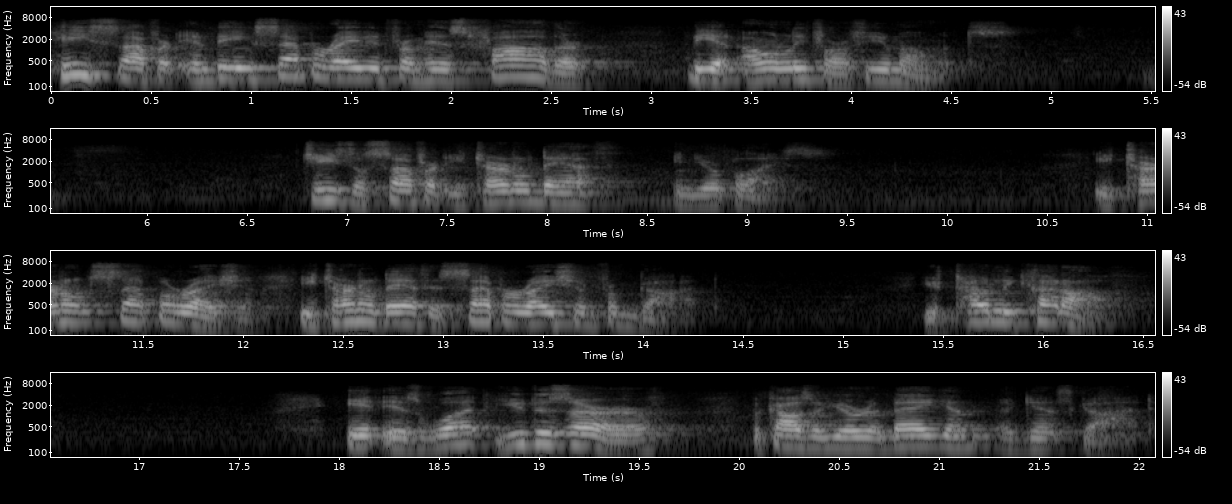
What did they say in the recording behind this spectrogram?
he suffered in being separated from his Father, be it only for a few moments. Jesus suffered eternal death in your place. Eternal separation. Eternal death is separation from God. You're totally cut off. It is what you deserve because of your rebellion against God.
